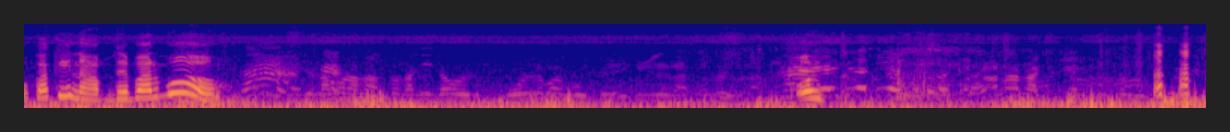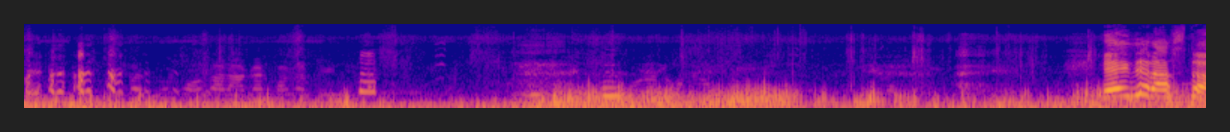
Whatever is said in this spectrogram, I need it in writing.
ওকা কি নাপতে পারব? ওই। এই যে রাস্তা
